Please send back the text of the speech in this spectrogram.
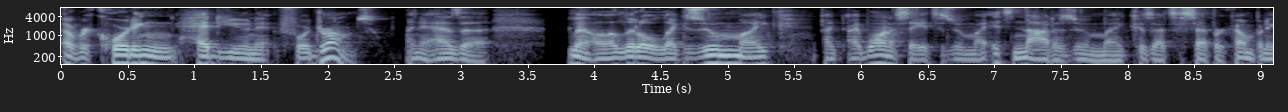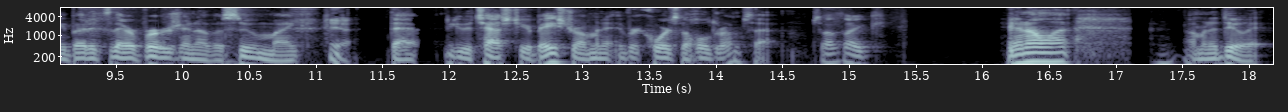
a recording head unit for drums, and it has a a little like Zoom mic. I, I want to say it's a Zoom mic. It's not a Zoom mic because that's a separate company, but it's their version of a Zoom mic Yeah. that you attach to your bass drum and it records the whole drum set. So I was like, you know what? I'm gonna do it.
